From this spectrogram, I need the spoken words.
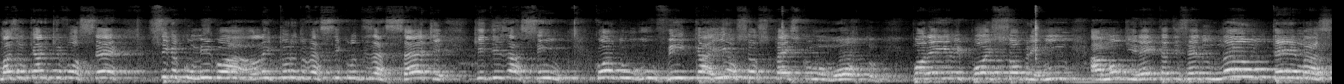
mas eu quero que você siga comigo a leitura do versículo 17, que diz assim: Quando o vi, caí aos seus pés como morto. Porém, ele pôs sobre mim a mão direita, dizendo: Não temas,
